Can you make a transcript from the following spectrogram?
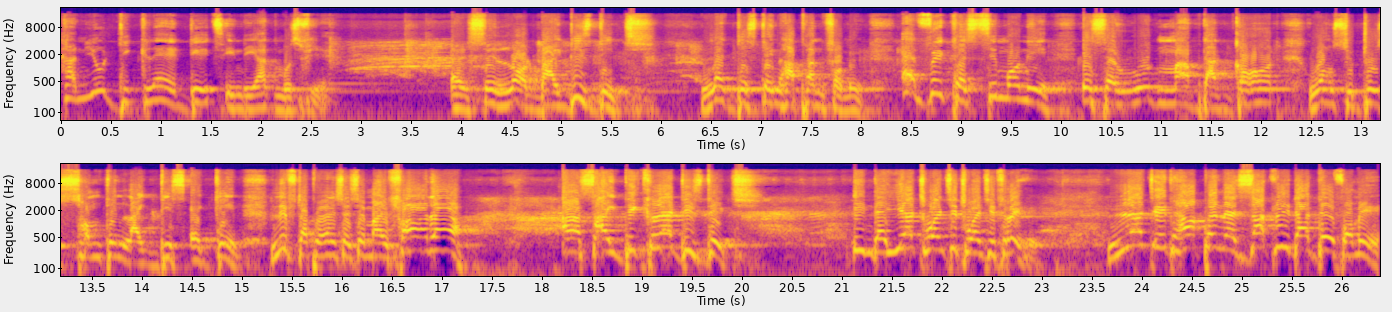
Can you declare dates in the atmosphere and say, Lord, by this date, let this thing happen for me. Every testimony is a roadmap that God wants to do something like this again. Lift up your hands and say, My Father, as I declare this date in the year 2023, let it happen exactly that day for me.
